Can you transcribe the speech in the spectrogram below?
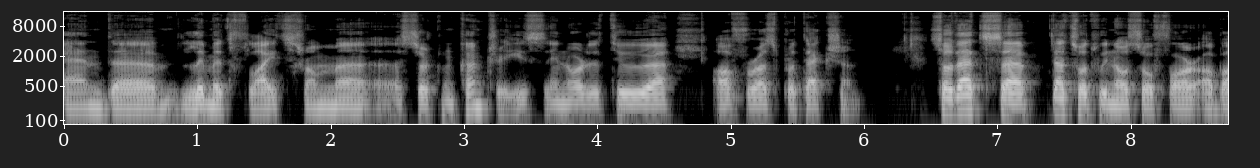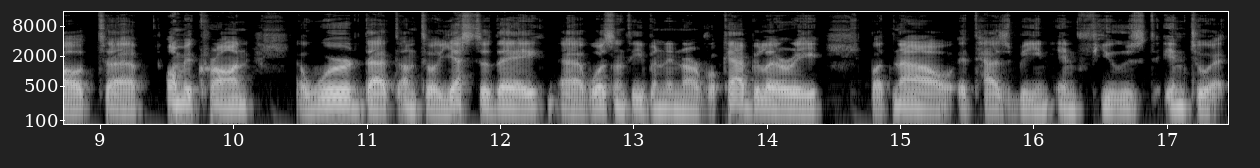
and uh, limit flights from uh, uh, certain countries in order to uh, offer us protection. So that's uh, that's what we know so far about uh, Omicron, a word that until yesterday wasn't even in our vocabulary, but now it has been infused into it.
